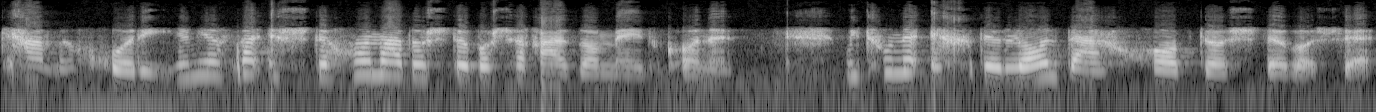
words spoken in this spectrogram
کم خوری یعنی اصلا اشتها نداشته باشه غذا میل کنه. می‌تونه اختلال در خواب داشته باشه.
